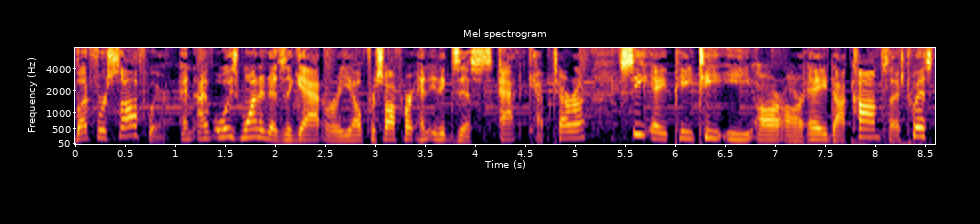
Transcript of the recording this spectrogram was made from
but for software. And I've always wanted a Zagat or a Yelp for software, and it exists at Capterra, C-A-P-T-E-R-R-A dot com slash twist.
